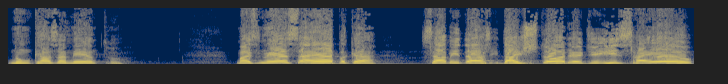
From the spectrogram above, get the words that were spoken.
num casamento. Mas nessa época, sabe, da, da história de Israel,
